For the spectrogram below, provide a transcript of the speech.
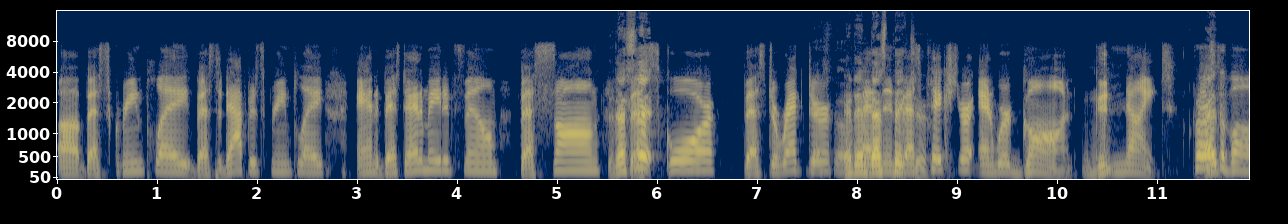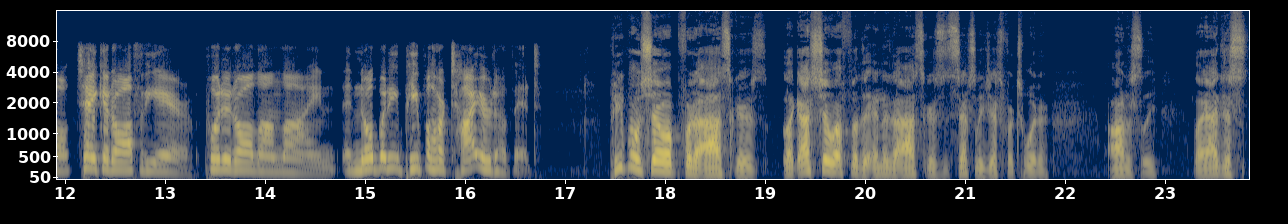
uh, best screenplay, best adapted screenplay, and best animated film, best song, That's best it. score, best director, film. And then Best Picture. picture, and we're gone. Mhm. Good night. First I- of all, take it off the air. Put it all online. And nobody people are tired of it. People show up for the Oscars. Like I show up for the end of the Oscars essentially just for Twitter. Honestly, like I just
